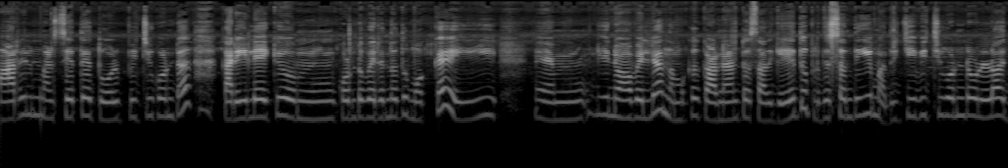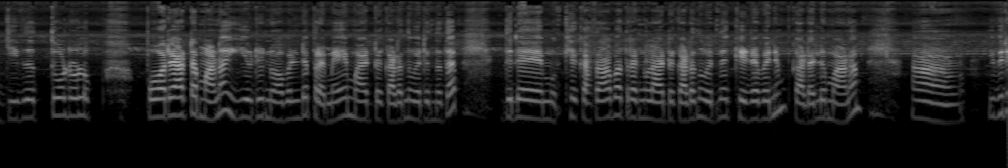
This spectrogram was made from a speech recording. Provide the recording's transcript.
മാറിൽ മത്സ്യത്തെ തോൽപ്പിച്ചുകൊണ്ട് കരയിലേക്ക് കൊണ്ടുവരുന്നതുമൊക്കെ ഈ ഈ നോവലിൽ നമുക്ക് കാണാനായിട്ട് സാധിക്കും. ഏത് പ്രതിസന്ധിയും അതിജീവിച്ചുകൊണ്ടുള്ള ജീവിതത്തോടുള്ള പോരാട്ടമാണ് ഈ ഒരു നോവലിന്റെ പ്രമേയമായിട്ട് കടന്നു വരുന്നത്. ഇതിലെ മുഖ്യ കഥാപാത്രങ്ങളായിട്ട് കടന്നു വരുന്നത് കിഴവനും കടലുമാണ്. ഇവർ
